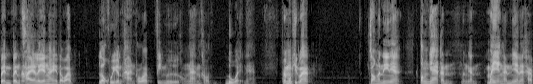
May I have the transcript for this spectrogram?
เป็นเป็นใครอะไรยังไง แต่ว่าเราคุยกันผ่าน เพราะว่าฝีมือของงานเขาด้วยนะฮะเพราะผมคิดว่าสองอันนี้เนี่ย ต้องแยกกันเหมือนกัน ไม่อย่างนั้นเนี่ยนะครับ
